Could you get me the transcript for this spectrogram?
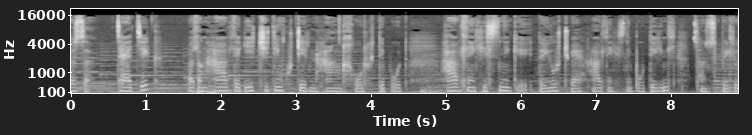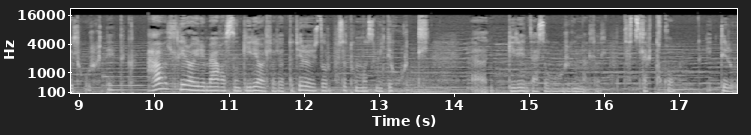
тус цайзыг болон хаавлыг ичидийн хүчээр нь хангах үүрэгтэй бүгд хаавлын хэлснийг одоо юу ч бай хаавлын хэлсний бүгдийг нь л сонсох биелүүлэх үүрэгтэй байдаг. Хаавл тэр хоёрын байгуулсан гэрээ бол одоо тэр хоёр зүр бусад хүмүүс мэдэх хүртэл гэрээний заас үүрэг нь бол цоцлогдохгүй тэр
